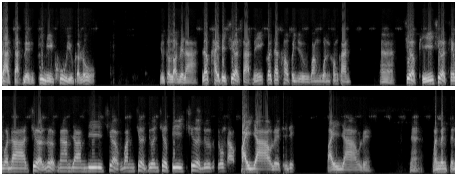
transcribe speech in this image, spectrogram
ศาสตร์ศาสตร์หนึ่งที่มีคู่อยู่กับโลก อยู่ตลอดเวลา แล้วใครไปเชื่อศาสตร์นี้ก็จะเข้าไปอยู่วังวนของการอ่าเชื่อผี เชื่อเทวดา เชื่อเลิกงามยามดี เชื่อวันเชื่อเดือนเชื่อปี เชื่อดวงดาวไปยาวเลยทีนี้ไปยาวเลยนะมันมันเป็น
